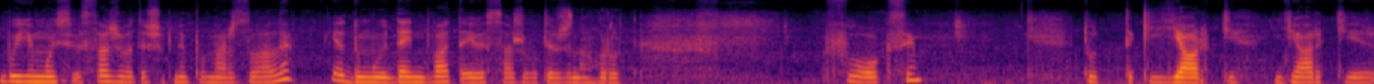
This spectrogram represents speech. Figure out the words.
боїмось висаджувати, щоб не померзло. Але я думаю, день-два та й висаджувати вже на город. Флокси. Тут такі яркі, яркі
